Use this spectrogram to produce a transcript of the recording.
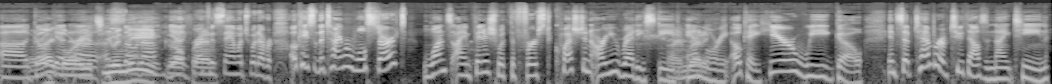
Uh, go right, get Lori, a, it's a you and soda. me, Yeah, breakfast sandwich, whatever. Okay, so the timer will start once I am finished with the first question. Are you ready, Steve I'm and ready. Lori? Okay, here we go. In September of 2019,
